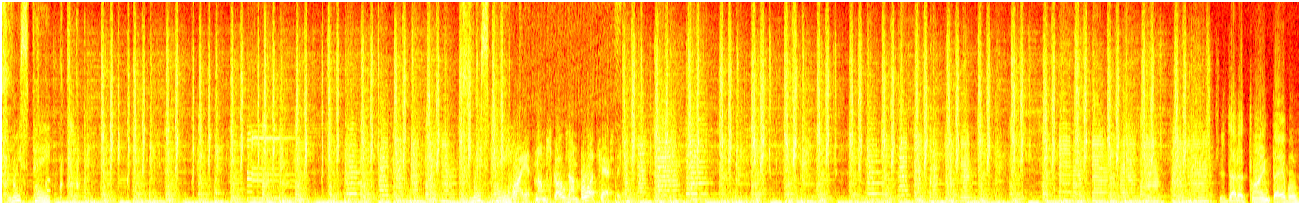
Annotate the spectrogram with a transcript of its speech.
Crispy. Crispy. Quiet, numbskulls, I'm broadcasting. Is that a turntable?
